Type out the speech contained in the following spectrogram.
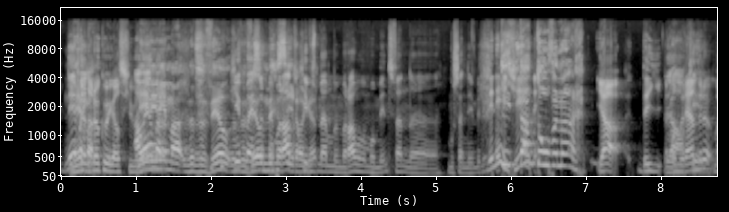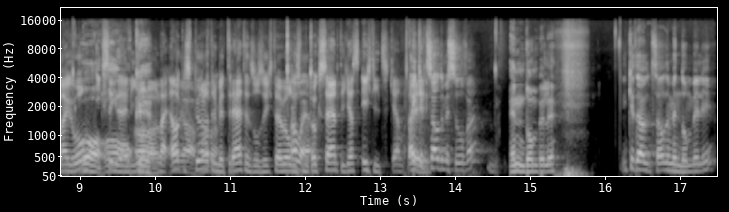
Nee, maar- maar dan ook weer als weet. Nee, maar- nee, maar we hebben veel, we Geef hebben mij veel zo'n geef mijn memorabel moment van uh, Moussa Dembele. Nee, nee, geen. Tovenaar. Ja, die Ja, onder andere. Maar gewoon, Oh, ik zeg dat oh, niet. Maar elke Ja, speler dat er met traint en zo zegt hij wel. Dus het ja. moet toch zijn dat die gast echt iets kan. Ah, ik heb hetzelfde met Silva. En Dombele. Ik heb dat hetzelfde met Dombele.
